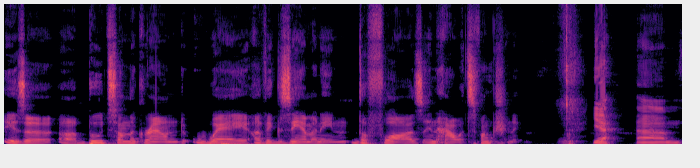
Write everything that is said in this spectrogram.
is a, a boots on the ground way of examining the flaws in how it's functioning. yeah. Um,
